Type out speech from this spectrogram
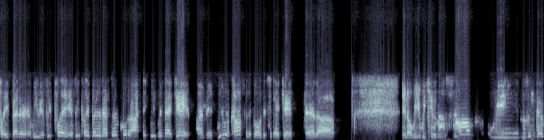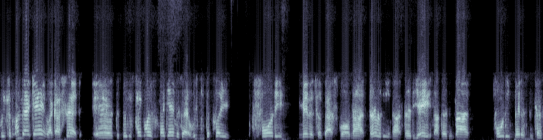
play better, we if we play if we play better that third quarter, I think we win that game. I mean, we were confident going into that game, and uh, you know, we we came out strong. We believe that we could win that game. Like I said, and the biggest takeaway from that game is that we need to play 40 minutes of basketball, not 30, not 38, not 39, 40 minutes because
